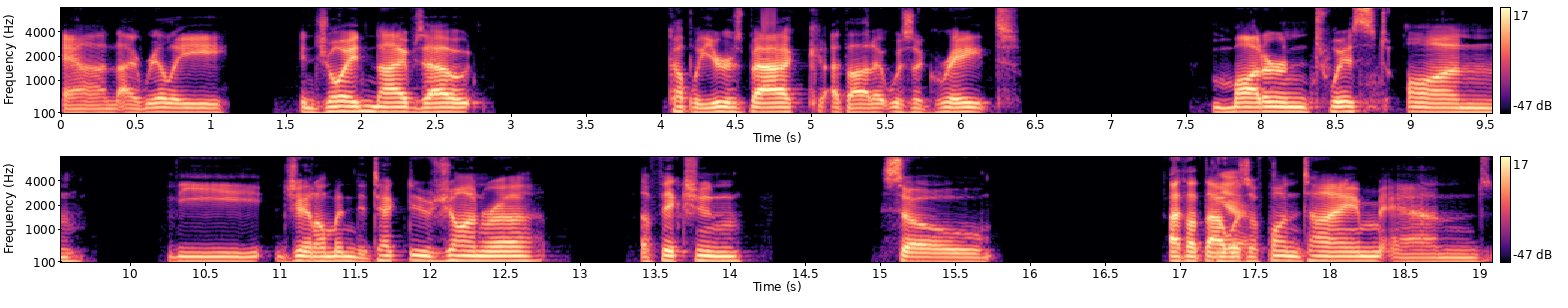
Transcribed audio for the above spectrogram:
And I really enjoyed Knives Out a couple years back. I thought it was a great modern twist on the gentleman detective genre of fiction. So I thought that was a fun time and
